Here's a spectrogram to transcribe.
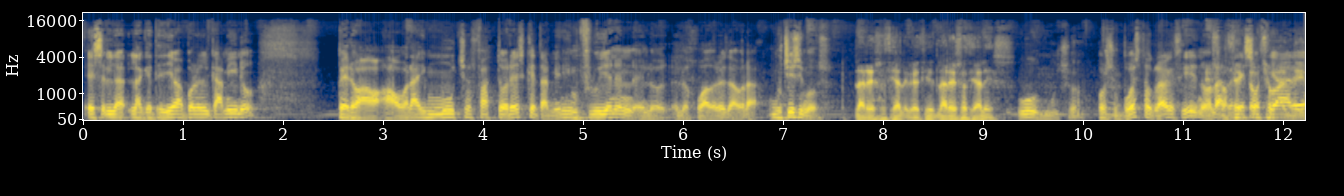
es la, la que te lleva por el camino, pero a- ahora hay muchos factores que también influyen en, en los, en los jugadores de ahora. Muchísimos. Las redes sociales, es decir, las redes sociales. Uh, mucho. Por supuesto, claro que sí, ¿no? Eso Las redes chaval de sociales,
